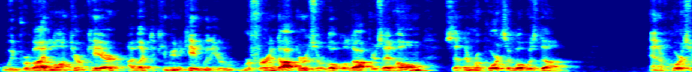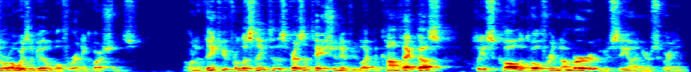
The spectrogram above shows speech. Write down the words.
We provide long-term care. I'd like to communicate with your referring doctors or local doctors at home, send them reports of what was done. And of course, we're always available for any questions. I want to thank you for listening to this presentation. If you'd like to contact us, please call the toll-free number you see on your screen.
